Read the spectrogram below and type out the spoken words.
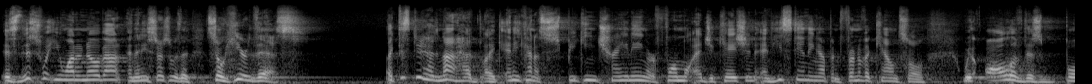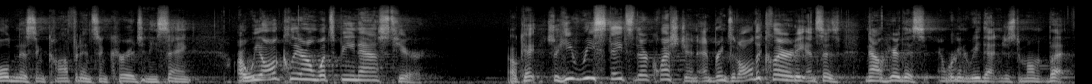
Is this what you want to know about? And then he starts with it. So hear this. Like this dude has not had like any kind of speaking training or formal education, and he's standing up in front of a council with all of this boldness and confidence and courage, and he's saying, Are we all clear on what's being asked here? Okay, so he restates their question and brings it all to clarity and says, Now hear this, and we're going to read that in just a moment. But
